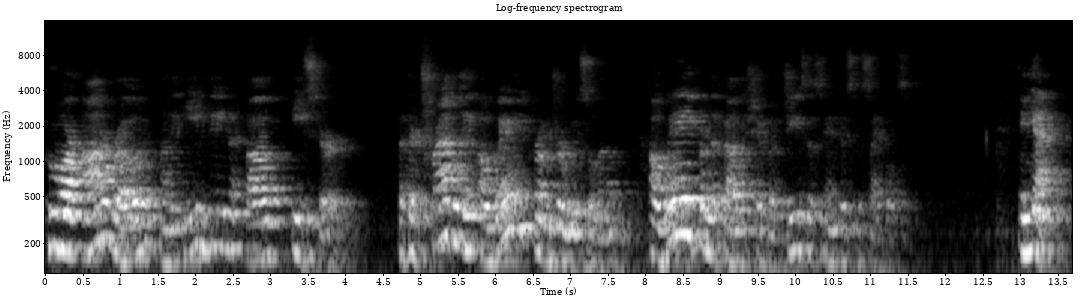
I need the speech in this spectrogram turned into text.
who are on a road on the evening of Easter, but they're traveling away from Jerusalem, away from the fellowship of Jesus and his disciples. And yet,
